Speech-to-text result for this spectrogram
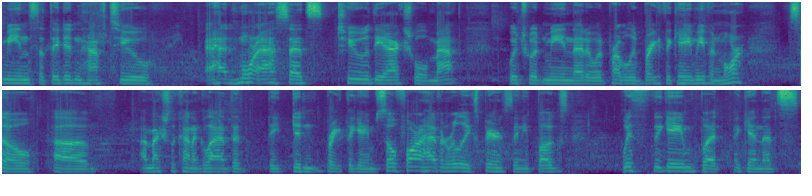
means that they didn't have to add more assets to the actual map, which would mean that it would probably break the game even more. So uh, I'm actually kind of glad that they didn't break the game. So far, I haven't really experienced any bugs with the game, but again, that's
